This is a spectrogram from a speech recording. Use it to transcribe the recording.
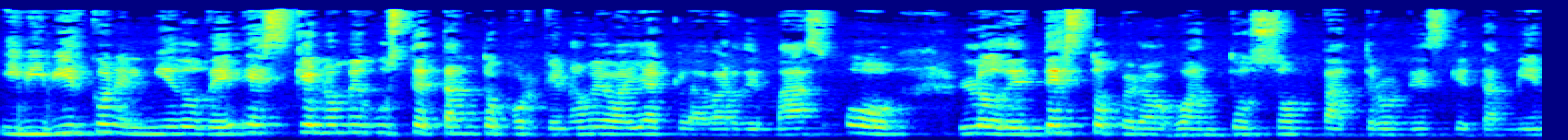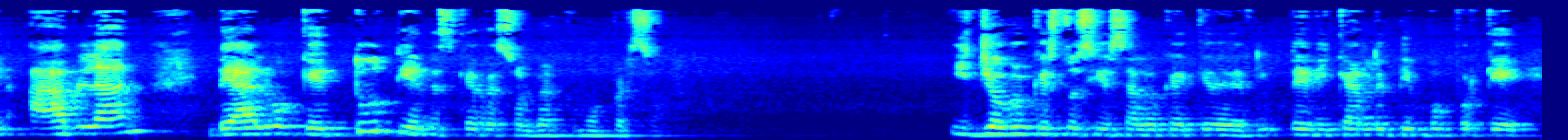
Y vivir con el miedo de es que no me guste tanto porque no me vaya a clavar de más o lo detesto pero aguanto son patrones que también hablan de algo que tú tienes que resolver como persona. Y yo creo que esto sí es algo que hay que dedicarle tiempo porque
